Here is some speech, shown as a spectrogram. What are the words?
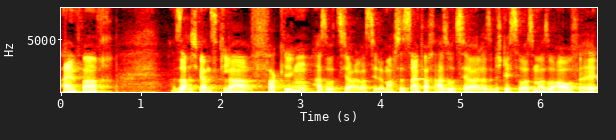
einfach, sag ich ganz klar, fucking asozial, was sie da macht. Das ist einfach asozial. Also mich riecht sowas immer so auf, ey.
